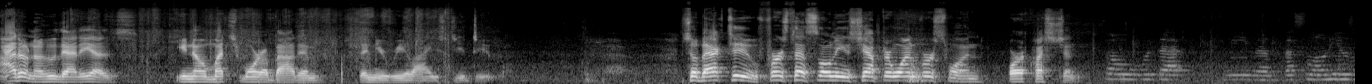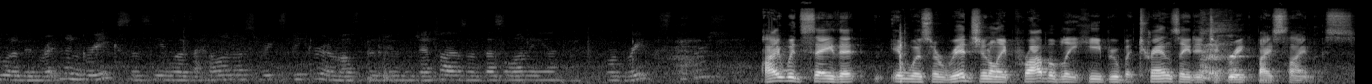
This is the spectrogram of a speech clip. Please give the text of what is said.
I don't know who that is, you know much more about him than you realized you do. So back to 1 Thessalonians chapter 1 verse 1 or a question. So would that mean that Thessalonians would have been written in Greek since he was a Hellenist Greek speaker and most of the Jews and Gentiles in Thessalonia were Greek speakers? I would say that it was originally probably Hebrew but translated to Greek by Silas.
